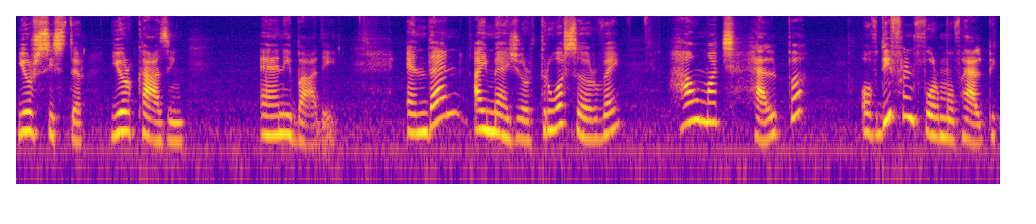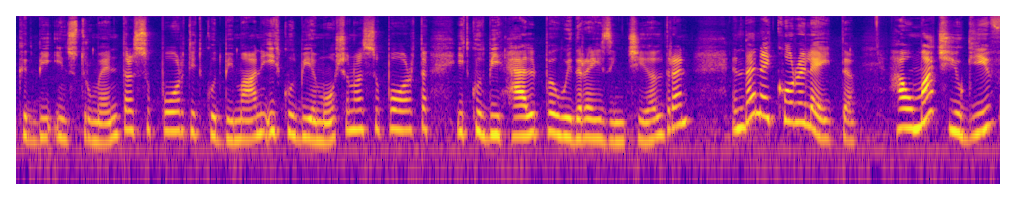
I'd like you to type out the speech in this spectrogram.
your sister, your cousin, anybody. And then I measure through a survey how much help of different form of help. It could be instrumental support it could be money it could be emotional support it could be help with raising children. And then i correlate how much you give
